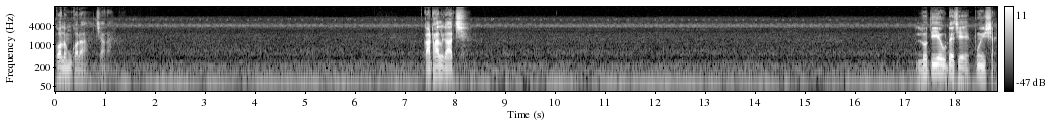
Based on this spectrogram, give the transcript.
কলম করা চারা। কাঁঠাল গাছ লতিয়ে উঠেছে পুঁই শাক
